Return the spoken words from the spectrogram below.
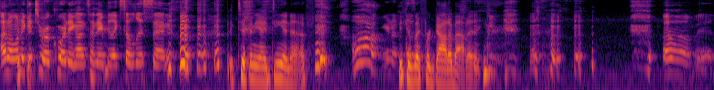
I don't want to get to recording on Sunday and be like, so listen. Big Tifani, I DNF oh, you're not because I forgot about it. oh man.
